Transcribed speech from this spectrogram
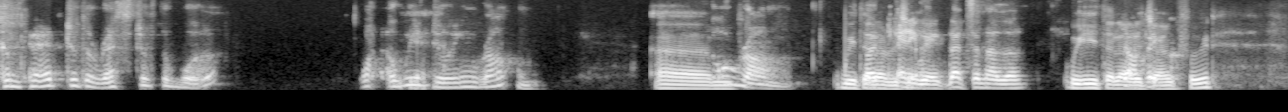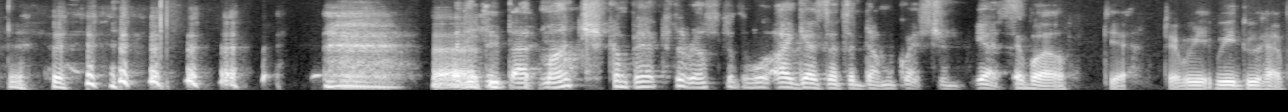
compared to the rest of the world. What are we yeah. doing wrong? Um, so wrong. We but anyway, junk. that's another. We eat a lot topic. of junk food. but is it that much compared to the rest of the world? I guess that's a dumb question. Yes. Well, yeah, we, we do have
